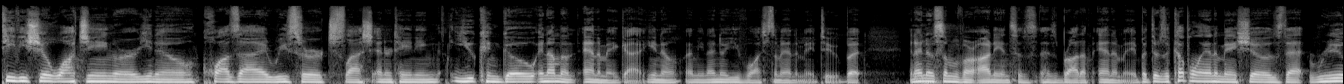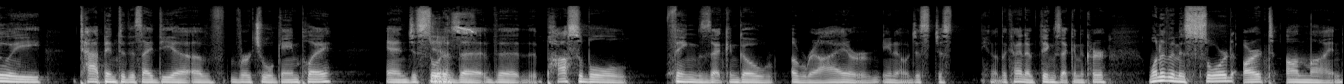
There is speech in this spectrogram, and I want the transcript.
TV show watching or you know quasi research slash entertaining, you can go. And I'm an anime guy. You know, I mean, I know you've watched some anime too, but and I know some of our audience has has brought up anime, but there's a couple anime shows that really tap into this idea of virtual gameplay and just sort Yes. of the, the the possible things that can go awry or you know just just you know the kind of things that can occur. One of them is sword art online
